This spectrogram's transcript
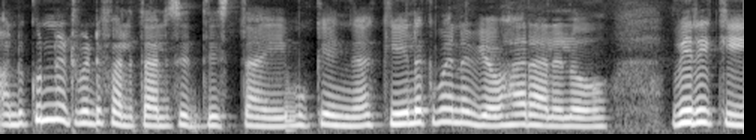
అనుకున్నటువంటి ఫలితాలు సిద్ధిస్తాయి. ముఖ్యంగా కీలకమైన వ్యవహారాలలో వీరికి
